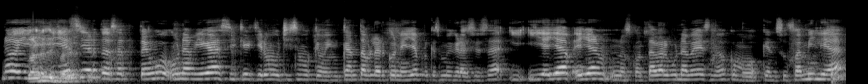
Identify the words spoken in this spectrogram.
No, y, ¿Cuál es y es cierto, o sea, tengo una amiga así que quiero muchísimo, que me encanta hablar con ella porque es muy graciosa, y, y ella, ella nos contaba alguna vez, ¿no? Como que en su familia,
